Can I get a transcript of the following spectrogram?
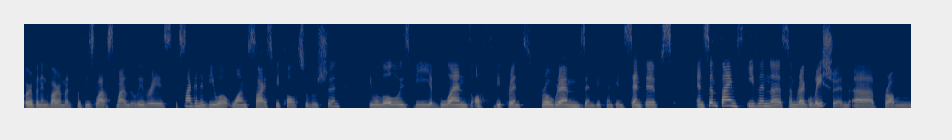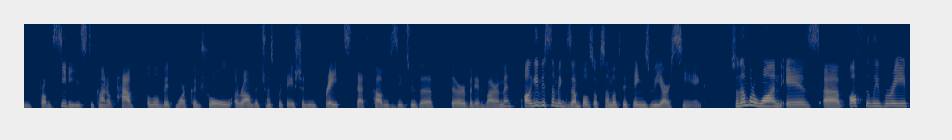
urban environment for these last mile deliveries, it's not going to be a one size fits all solution. It will always be a blend of different programs and different incentives and sometimes even uh, some regulation uh, from from cities to kind of have a little bit more control around the transportation freight that comes into the, the urban environment. I'll give you some examples of some of the things we are seeing. So number one is uh, off delivery,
